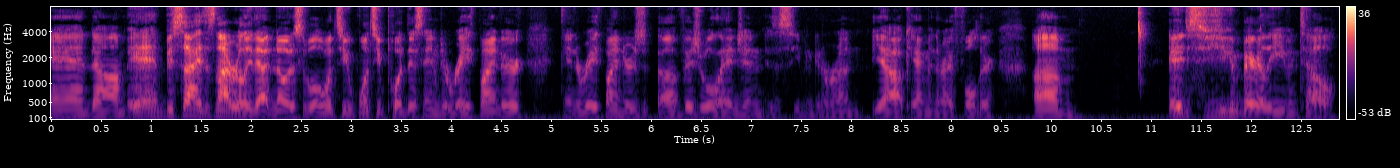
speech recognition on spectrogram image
And um, and besides, it's not really that noticeable once you once you put this into Wraithbinder, into Wraithbinder's uh, visual engine. Is this even gonna run? Yeah, okay, I'm in the right folder. Um, it's you can barely even tell,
